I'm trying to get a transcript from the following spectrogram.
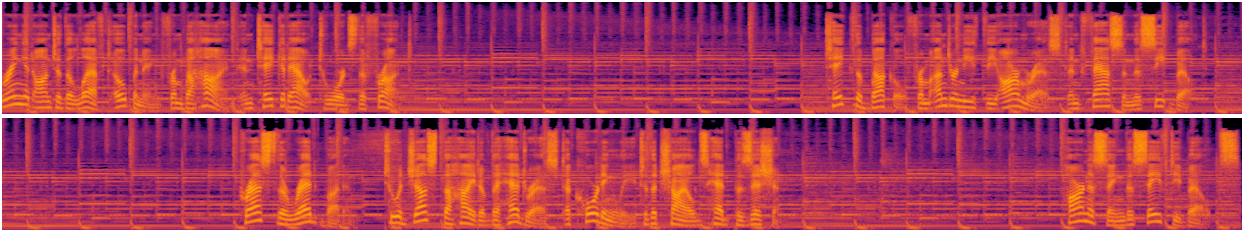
Bring it onto the left opening from behind and take it out towards the front. Take the buckle from underneath the armrest and fasten the seatbelt. Press the red button to adjust the height of the headrest accordingly to the child's head position. Harnessing the safety belts.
